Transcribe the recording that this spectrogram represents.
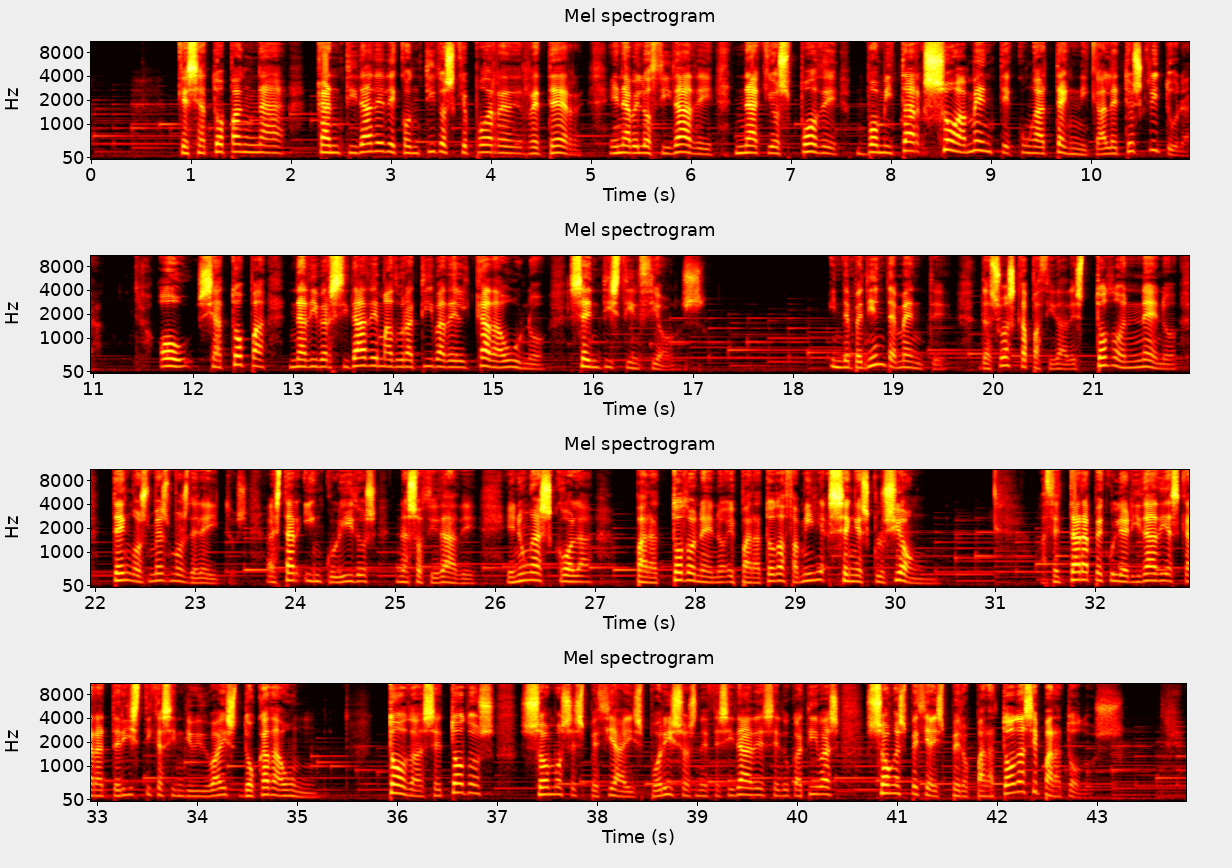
que se atopan na cantidade de contidos que pode reter e na velocidade na que os pode vomitar soamente cunha técnica letoescritura ou se atopa na diversidade madurativa del cada uno, sen distincións. Independientemente das súas capacidades, todo neno ten os mesmos dereitos a estar incluídos na sociedade, en unha escola para todo neno e para toda a familia sen exclusión. Aceptar a peculiaridade e as características individuais do cada un, Todas e todos somos especiais, por iso as necesidades educativas son especiais, pero para todas e para todos.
